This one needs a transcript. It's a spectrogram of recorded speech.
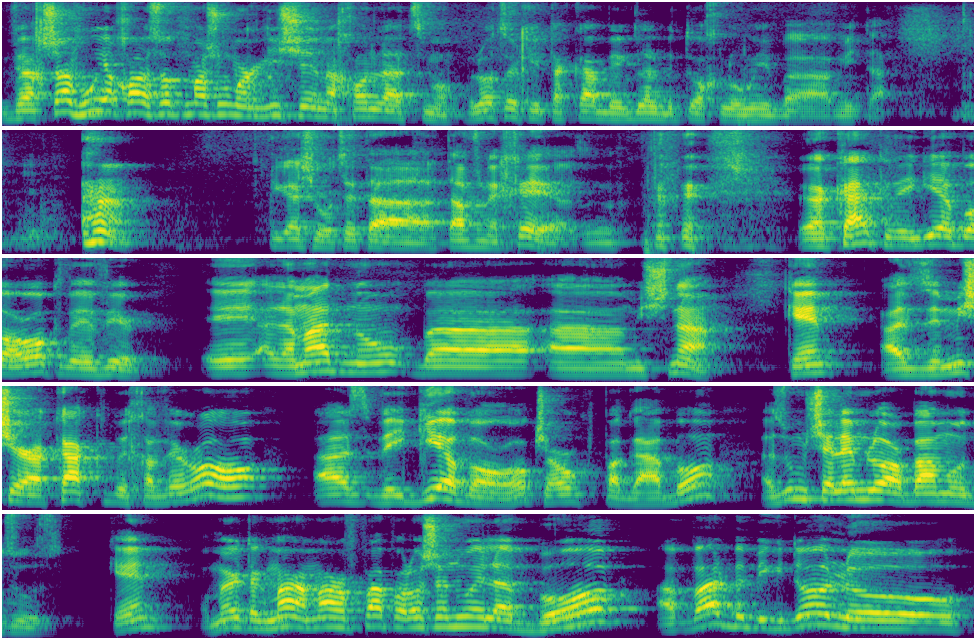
ועכשיו הוא יכול לעשות מה שהוא מרגיש שנכון לעצמו, ולא צריך להיתקע בגלל ביטוח לאומי במיטה. בגלל שהוא רוצה את התו נכה, אז הוא רקק והגיע בו הרוק והעביר. אה, למדנו במשנה, כן? אז מי שרקק בחברו, אז והגיע בו הרוק, שהרוק פגע בו, אז הוא משלם לו 400 זוז. כן? אומרת הגמרא, אמר רב פאפה לא שנו אלא בו, אבל בבגדו לא.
